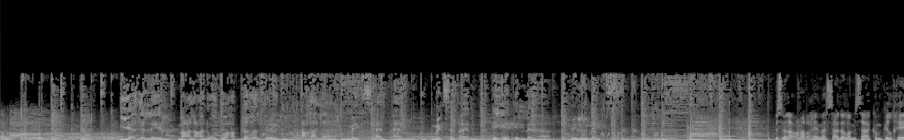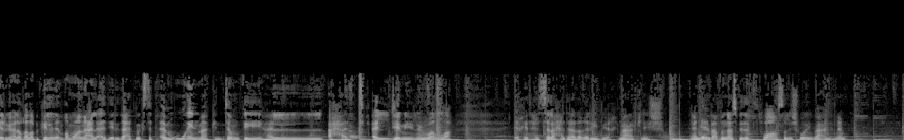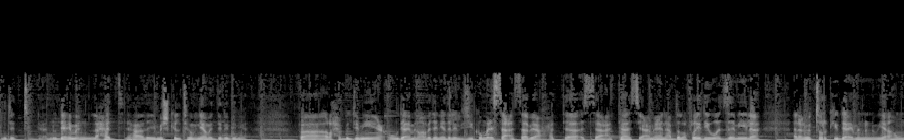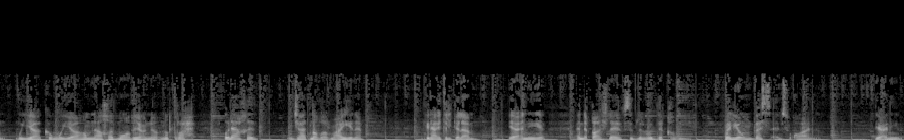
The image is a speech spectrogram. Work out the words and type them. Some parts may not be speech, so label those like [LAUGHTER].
يا ذا الليل مع العنود وعبد الله الفريدي على Mix FM. Mix FM هي كلها في ال Mix. بسم الله الرحمن الرحيم. أسعد الله مساكم. كل خير ويا هلا وغلا. بكل اللي انضموا لنا على أثير إذاعة Mix FM. وين ما كنتم في هالأحد الجميل. اي والله. يا أخي تحس الأحد هذا غريب يا أخي. ما أعرف ليش. لأن يعني بعض الناس بدأت تتواصل شوي ما علينا. من جد يعني دائما الاحد هذه مشكلتهم من يوم الدنيا دنيا. فأرحب بالجميع ودائما وابدا يا دليل يجيكم من الساعة السابعة حتى الساعة التاسعة معنا عبد الله فريدي والزميلة العنود التركي ودائما وياهم وياكم وياهم ناخذ مواضيع ونطرح وناخذ وجهات نظر معينة. في نهاية الكلام يعني النقاش لا يفسد للود قضيه فاليوم بسأل سؤال يعني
